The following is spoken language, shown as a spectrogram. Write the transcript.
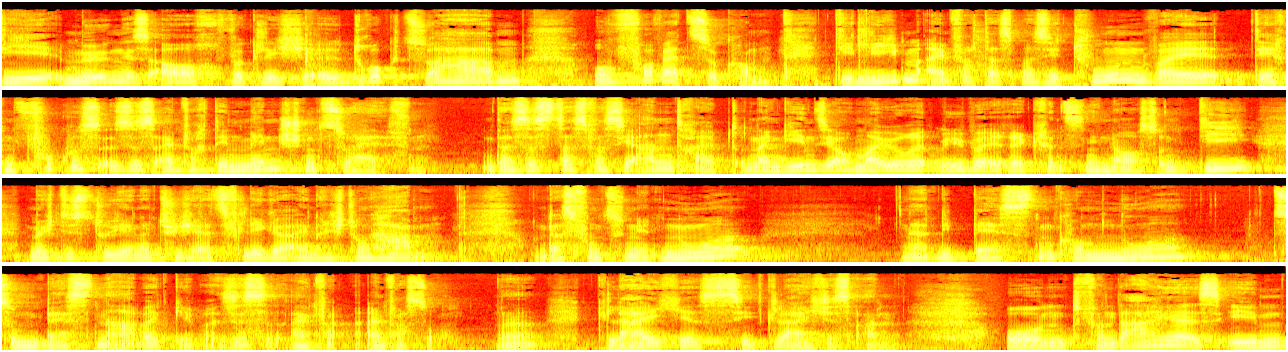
Die mögen es auch wirklich äh, Druck zu haben, um vorwärts zu kommen. Die lieben einfach das, was sie tun, weil deren Fokus ist es einfach, den Menschen zu helfen. Und das ist das, was sie antreibt. Und dann gehen sie auch mal über, ihre Grenzen hinaus. Und die möchtest du ja natürlich als Pflegeeinrichtung haben. Und das funktioniert nur, ja, die Besten kommen nur zum besten Arbeitgeber. Es ist einfach, einfach so. Ne? Gleiches zieht Gleiches an. Und von daher ist eben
